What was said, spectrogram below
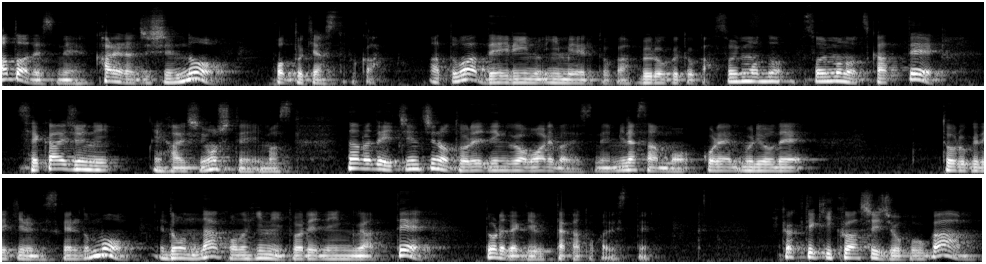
あとはですね彼ら自身のポッドキャストとかあとはデイリーの E メールとかブログとかそういうものそういうものを使って世界中に配信をしています。なので1日のトレーディングが終わればですね皆さんもこれ無料で登録できるんですけれどもどんなこの日にトレーディングがあってどれだけ売ったかとかですね比較的詳しい情報が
